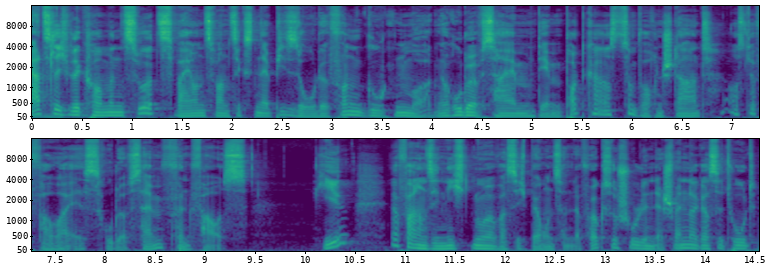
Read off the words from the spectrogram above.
Herzlich willkommen zur 22. Episode von Guten Morgen Rudolfsheim, dem Podcast zum Wochenstart aus der VHS Rudolfsheim 5 Haus. Hier erfahren Sie nicht nur, was sich bei uns an der Volkshochschule in der Schwendergasse tut,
